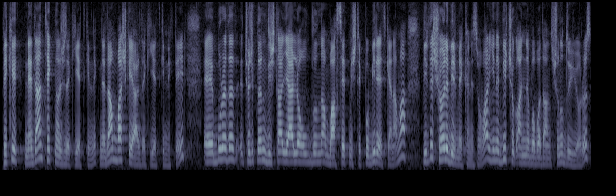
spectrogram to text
Peki neden teknolojideki yetkinlik? Neden başka yerdeki yetkinlik değil? Ee, burada çocukların dijital yerli olduğundan bahsetmiştik. Bu bir etken ama bir de şöyle bir mekanizma var. Yine birçok anne babadan şunu duyuyoruz.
